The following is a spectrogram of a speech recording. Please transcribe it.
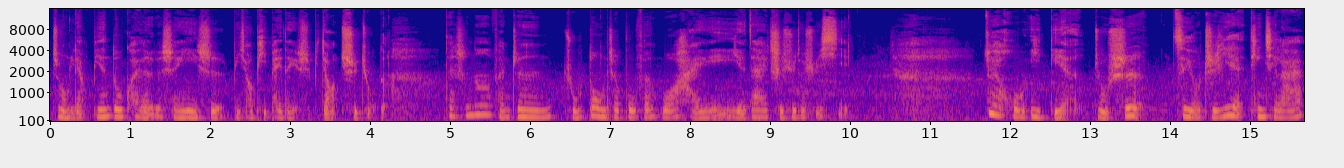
这种两边都快乐的生意是比较匹配的，也是比较持久的。但是呢，反正主动这部分我还也在持续的学习。最后一点就是。自由职业听起来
